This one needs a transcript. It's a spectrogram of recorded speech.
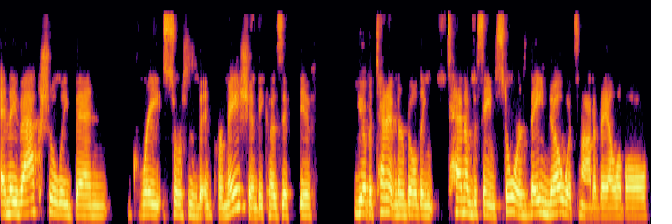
And they've actually been great sources of information because if if you have a tenant and they're building 10 of the same stores they know what's not available.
